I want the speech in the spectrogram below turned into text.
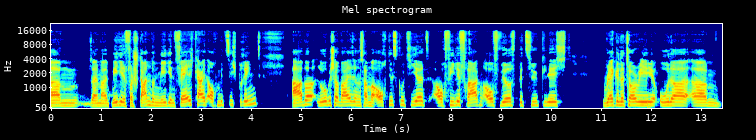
ähm, wir mal, Medienverstand und Medienfähigkeit auch mit sich bringt. Aber logischerweise, und das haben wir auch diskutiert, auch viele Fragen aufwirft bezüglich Regulatory oder ähm,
